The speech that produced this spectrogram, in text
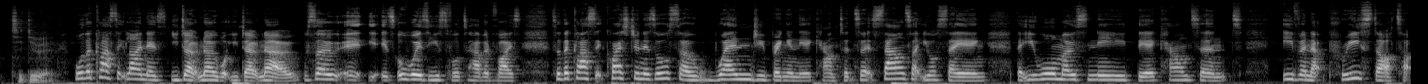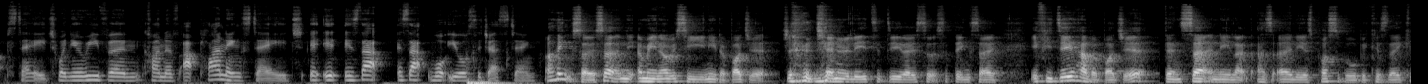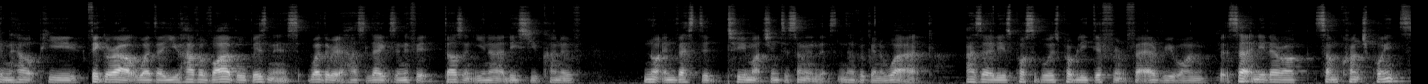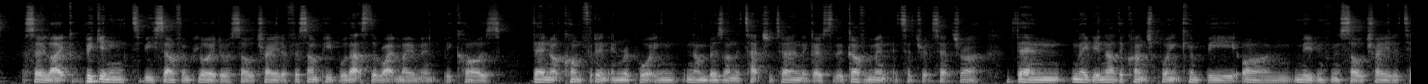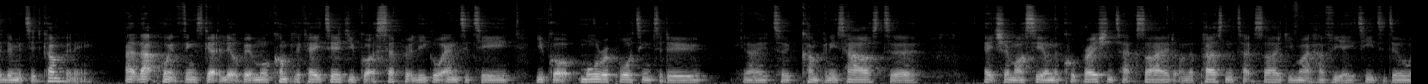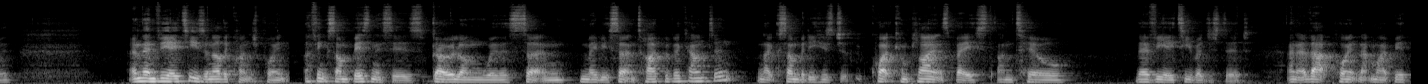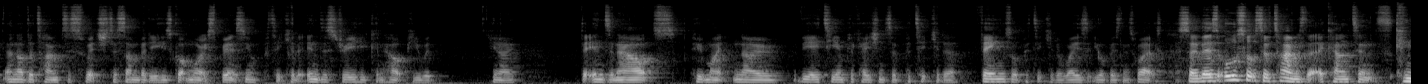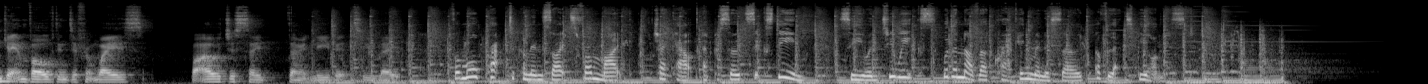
to do it. Well, the classic line is you don't know what you don't know. So it, it's always useful to have advice. So the classic question is also when do you bring in the accountant? So it sounds like you're saying that you almost need the accountant even at pre-startup stage when you're even kind of at planning stage is that is that what you're suggesting? I think so certainly i mean obviously you need a budget generally to do those sorts of things so if you do have a budget then certainly like as early as possible because they can help you figure out whether you have a viable business whether it has legs and if it doesn't you know at least you've kind of not invested too much into something that's never going to work as early as possible is probably different for everyone but certainly there are some crunch points so, like beginning to be self employed or a sole trader, for some people, that's the right moment because they're not confident in reporting numbers on the tax return that goes to the government, etc., etc., then maybe another crunch point can be on moving from a sole trader to limited company. At that point, things get a little bit more complicated. You've got a separate legal entity. You've got more reporting to do, you know, to Companies House, to HMRC on the corporation tax side. On the personal tax side, you might have VAT to deal with. And then VAT is another crunch point. I think some businesses go along with a certain, maybe a certain type of accountant, like somebody who's quite compliance based until they're VAT registered. And at that point, that might be another time to switch to somebody who's got more experience in a particular industry, who can help you with, you know, the ins and outs, who might know VAT implications of particular things or particular ways that your business works. So there's all sorts of times that accountants can get involved in different ways but I would just say don't leave it too late. For more practical insights from Mike, check out episode 16. See you in two weeks with another cracking minisode of Let's Be Honest.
